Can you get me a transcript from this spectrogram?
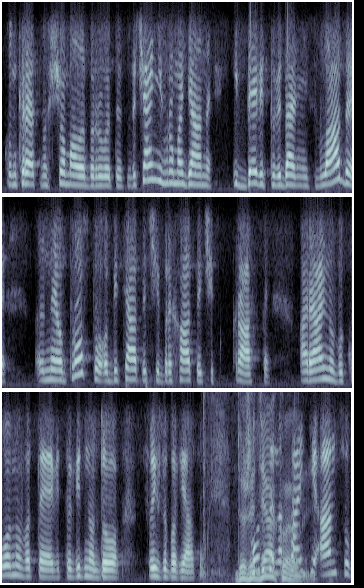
конкретно, що мали би робити звичайні громадяни, і де відповідальність влади е, не просто обіцяти чи брехати чи красти, а реально виконувати відповідно до своїх зобов'язань. Дуже Можете дякую. на сайті АНСУ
